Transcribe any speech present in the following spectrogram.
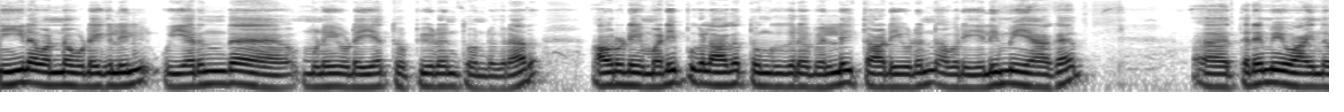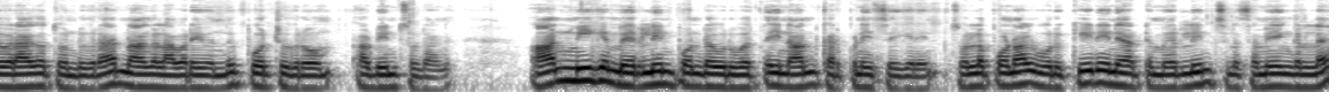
நீல வண்ண உடைகளில் உயர்ந்த முனையுடைய தொப்பியுடன் தோன்றுகிறார். அவருடைய மடிப்புகளாக தொங்குகிற வெள்ளை தாடியுடன் அவர் எளிமையாக திறமை வாய்ந்தவராக தோன்றுகிறார். நாங்கள் அவரை வந்து போற்றுகிறோம் அப்படின்னு சொல்கிறாங்க ஆன்மீக மெர்லின் போன்ற உருவத்தை நான் கற்பனை செய்கிறேன். சொல்லப்போனால் ஒரு கீழே நாட்டு மெர்லின் சில சமயங்களில்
